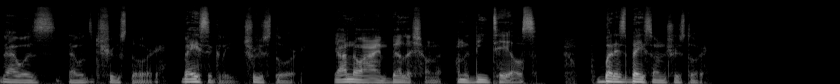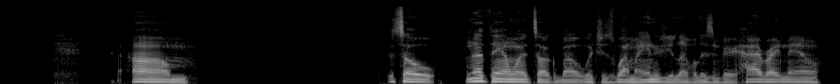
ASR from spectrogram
that was that was a true story. Basically, true story. Y'all know I embellish on the on the details, but it's based on a true story. Um. So another thing I want to talk about, which is why my energy level isn't very high right now,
